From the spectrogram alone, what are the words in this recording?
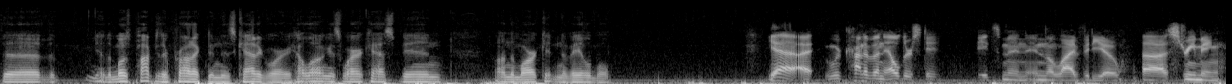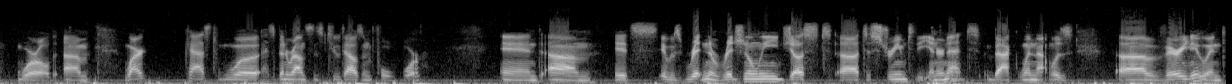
the, the you know, the most popular product in this category. How long has Wirecast been on the market and available? Yeah, I, we're kind of an elder statesman in the live video uh, streaming world. Um, Wirecast wa- has been around since 2004, and um, it's it was written originally just uh, to stream to the internet back when that was uh, very new and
